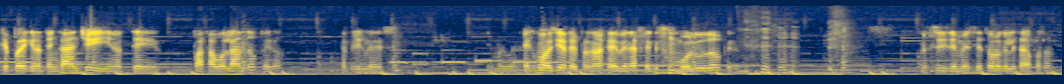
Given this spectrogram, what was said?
que puede que no te enganche y no te pasa volando, pero la película es, muy buena. Es como decías, el personaje de Ben Affleck es un boludo, pero no sé si se merece todo lo que le estaba pasando.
